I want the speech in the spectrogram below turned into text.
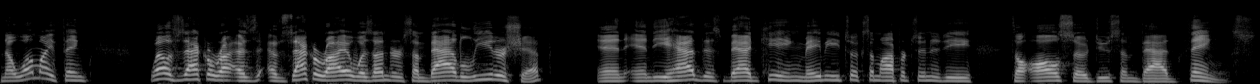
Now, one might think, well, if Zechariah, if Zechariah was under some bad leadership and, and he had this bad king, maybe he took some opportunity to also do some bad things.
